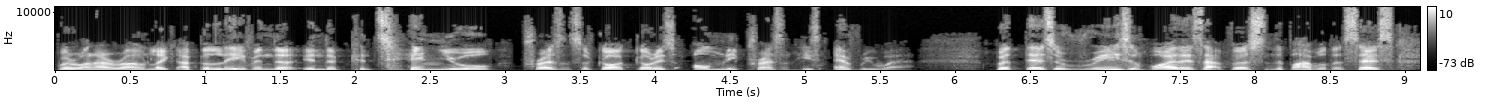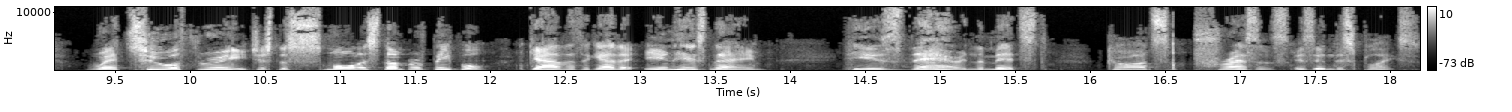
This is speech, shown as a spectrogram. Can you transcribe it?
we're on our own. Like I believe in the in the continual presence of God. God is omnipresent. He's everywhere. But there's a reason why there's that verse in the Bible that says, where two or three, just the smallest number of people, gather together in his name, he is there in the midst. God's presence is in this place.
